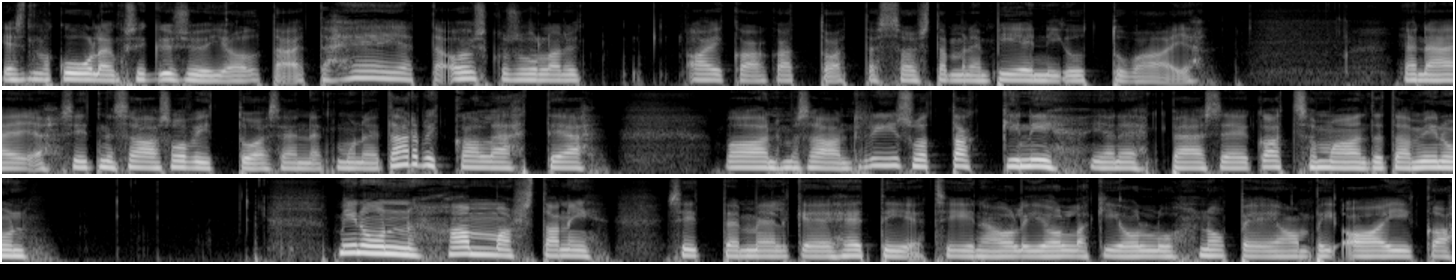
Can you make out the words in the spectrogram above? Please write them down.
Ja sitten mä kuulen, kun se kysyy jolta, että hei, että olisiko sulla nyt aikaa katsoa, että tässä olisi tämmöinen pieni juttu vaan. Ja, ja näin. Ja sitten ne saa sovittua sen, että mun ei tarvikaan lähteä, vaan mä saan riisua takkini ja ne pääsee katsomaan tätä minun minun hammastani sitten melkein heti, että siinä oli jollakin ollut nopeampi aika,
